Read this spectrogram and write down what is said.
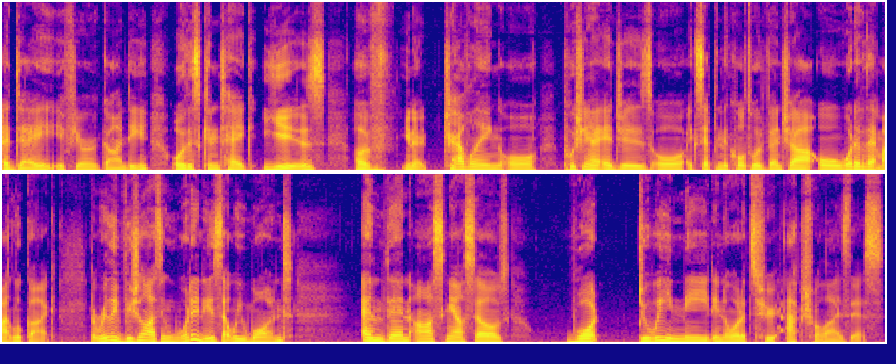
a day if you're Gandhi, or this can take years of, you know, traveling or pushing our edges or accepting the call to adventure or whatever that might look like. But really visualizing what it is that we want and then asking ourselves, what do we need in order to actualize this?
